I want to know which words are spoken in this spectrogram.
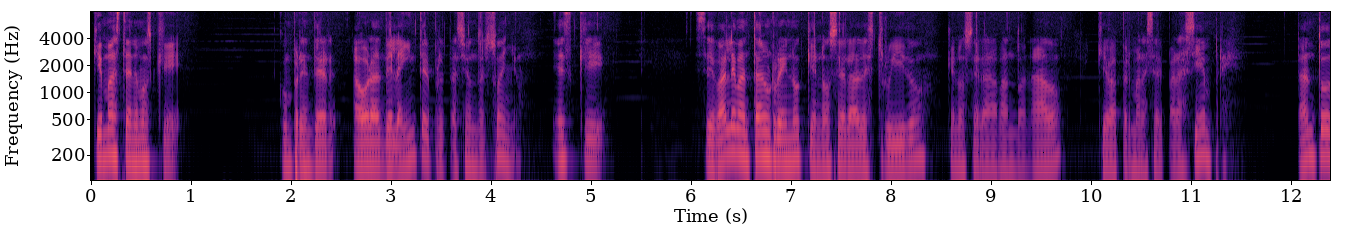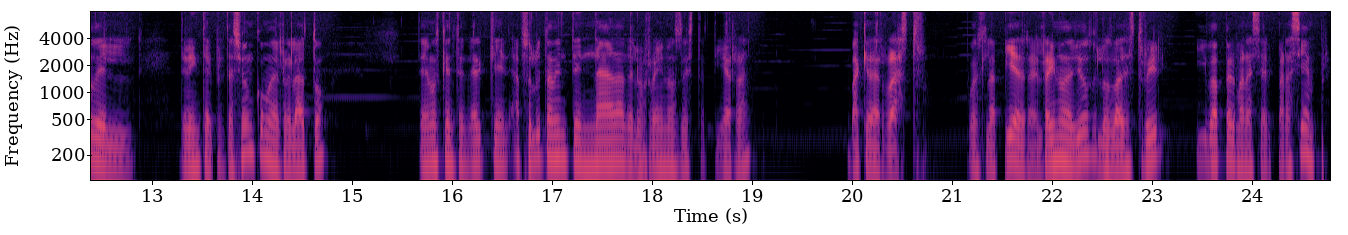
¿Qué más tenemos que comprender ahora de la interpretación del sueño? Es que se va a levantar un reino que no será destruido, que no será abandonado, que va a permanecer para siempre. Tanto de la interpretación como del relato, tenemos que entender que absolutamente nada de los reinos de esta tierra va a quedar rastro, pues la piedra, el reino de Dios, los va a destruir y va a permanecer para siempre.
